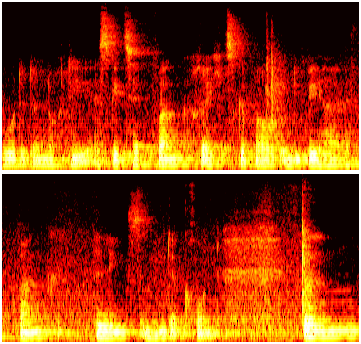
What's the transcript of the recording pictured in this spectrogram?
wurde dann noch die SGZ-Bank rechts gebaut und die BHF-Bank links im Hintergrund. Ähm,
